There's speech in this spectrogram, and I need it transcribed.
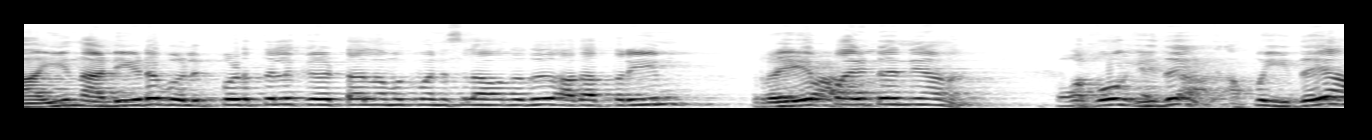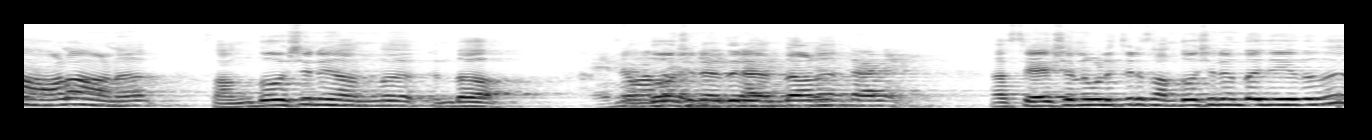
ആ ഈ നടിയുടെ വെളിപ്പെടുത്തൽ കേട്ടാൽ നമുക്ക് മനസ്സിലാവുന്നത് അത് അത്രയും റേപ്പ് ആയിട്ട് തന്നെയാണ്. അപ്പോ ഇത് അപ്പൊ ഇതേ ആളാണ് സന്തോഷിനെ അന്ന് എന്താ? സന്തോഷിനെതിരെ എന്താണ്? സ്റ്റേഷനിൽ വിളിച്ചിട്ട് സന്തോഷിനെ എന്താ ചെയ്തത്?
